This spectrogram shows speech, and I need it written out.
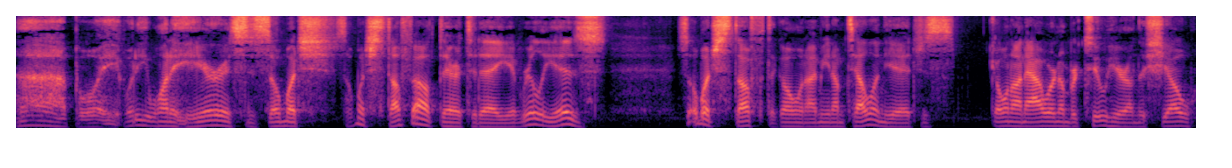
Ah, boy, what do you want to hear? It's just so much, so much stuff out there today. It really is so much stuff to go. And I mean, I'm telling you, it's just going on hour number two here on the show.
